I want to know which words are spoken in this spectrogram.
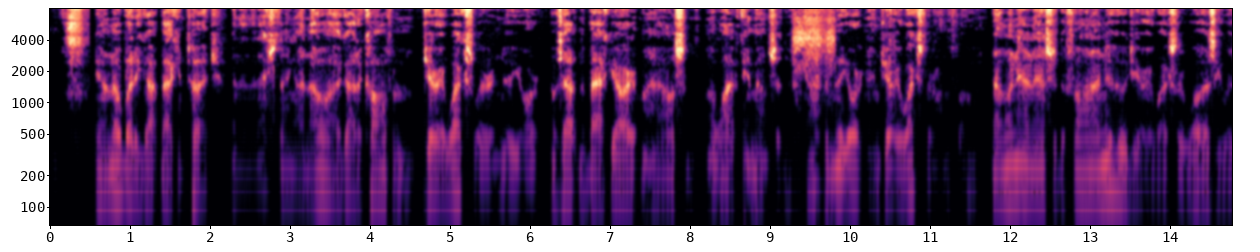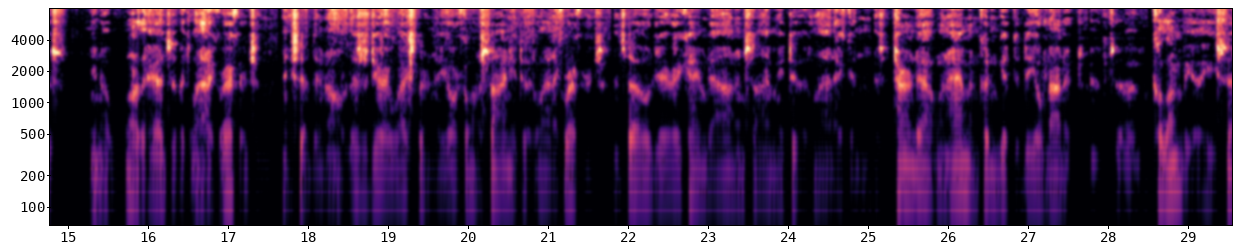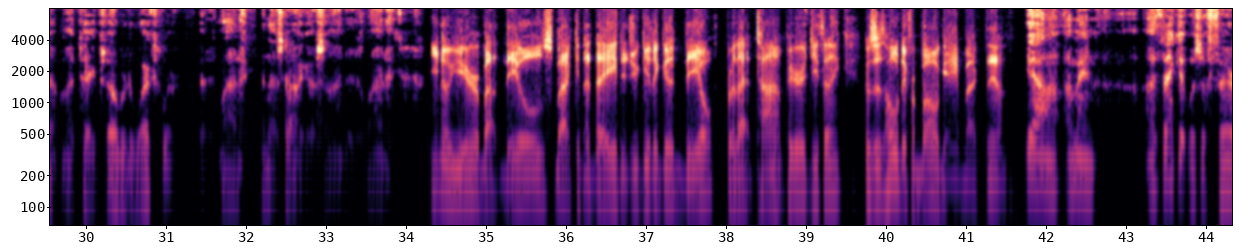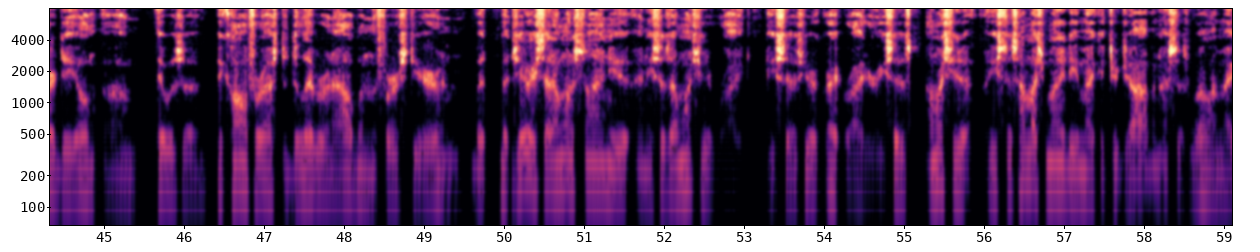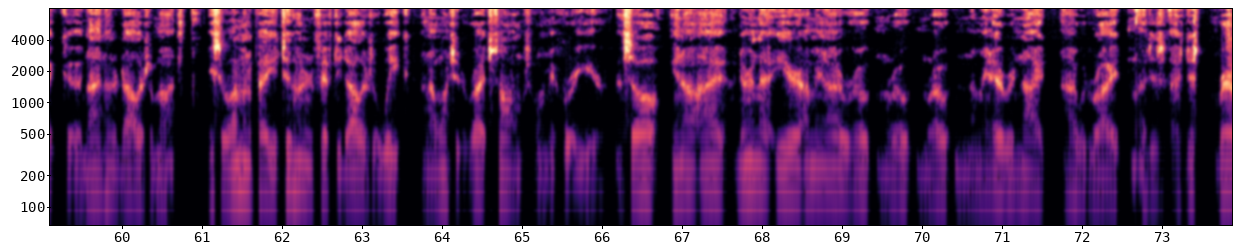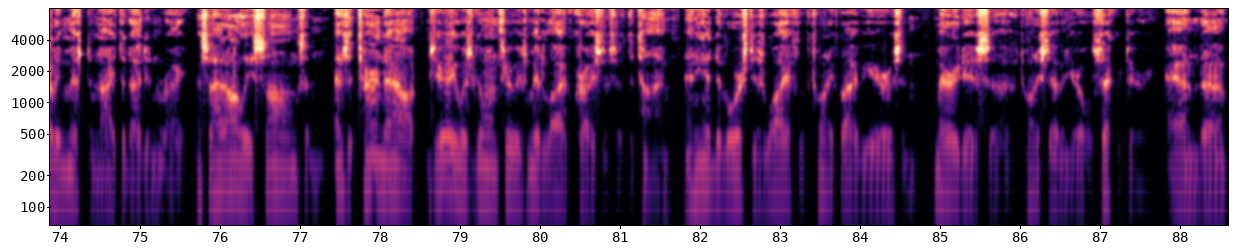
you know, nobody got back in touch. And then the next thing I know, I got a call from Jerry Wexler in New York. I was out in the backyard at my house, and my wife came out and said, There's a guy from New York named Jerry Wexler on the phone. And I went in and answered the phone. I knew who Jerry Wexler was. He was you know, one of the heads of Atlantic Records. And he said, you know, this is Jerry Wexler in New York. I want to sign you to Atlantic Records. And so Jerry came down and signed me to Atlantic. And as it turned out, when Hammond couldn't get the deal done at, at uh, Columbia, he sent my tapes over to Wexler at Atlantic. And that's how I got signed at Atlantic. You know, you hear about deals back in the day. Did you get a good deal for that time period, you think? Because it's a whole different ball game back then. Yeah, I mean, I think it was a fair deal. Um, it was a he called for us to deliver an album the first year, and but but Jerry said, "I want to sign you," and he says, "I want you to write." He says, "You're a great writer." He says, "I want you to." He says, "How much money do you make at your job?" And I says, "Well, I make uh, nine hundred dollars a month." He said, "Well, I'm going to pay you two hundred and fifty dollars a week, and I want you to write songs for me for a year." And so, you know, I during that year, I mean, I wrote and wrote and wrote, and I mean, every night I would write. I just, I just rarely missed a night that I didn't write. And so I had all these songs. And as it turned out, Jerry was going through his midlife crisis at the time. And he had divorced his wife of 25 years and married his 27 uh, year old secretary. And, uh,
